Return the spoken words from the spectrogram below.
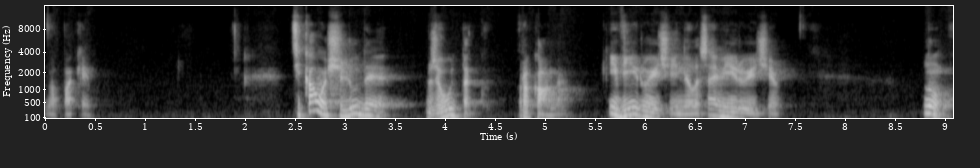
навпаки. Цікаво, що люди живуть так роками. І віруючі, і не лише віруючі. Ну,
